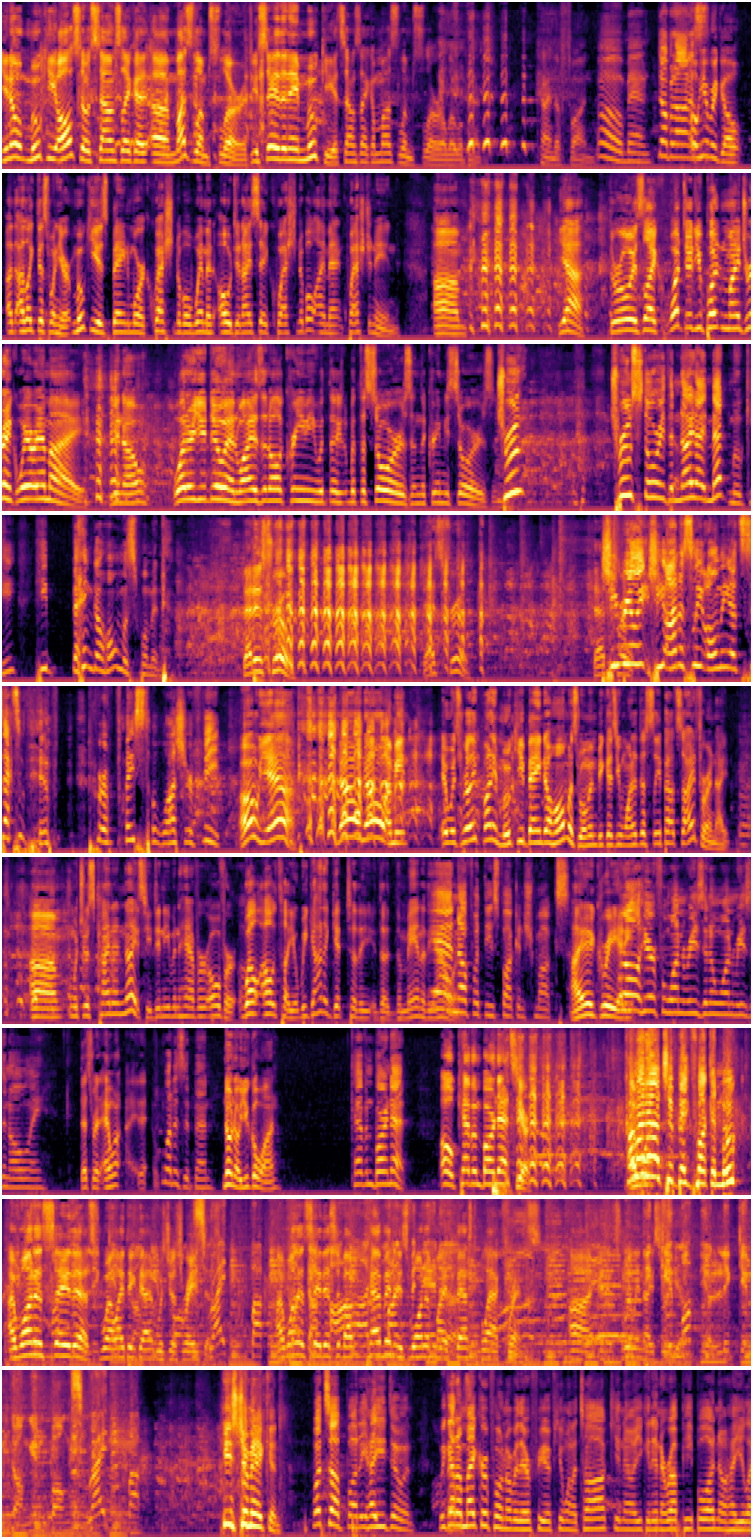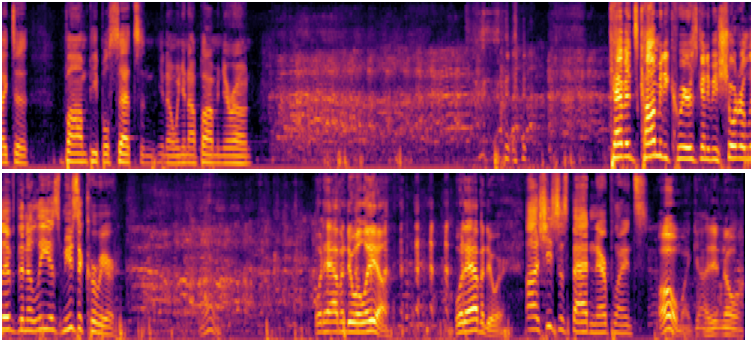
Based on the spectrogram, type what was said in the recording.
You know, Mookie also sounds like a, a Muslim slur. If you say the name Mookie, it sounds like a Muslim slur a little bit. Kind of fun. Oh, man. No, but honestly. Oh, here we go. I, I like this one here. Mookie has banged more questionable women. Oh, did I say questionable? I meant questioning. Um, yeah, they're always like, "What did you put in my drink? Where am I? You know, what are you doing? Why is it all creamy with the with the sores and the creamy sores?" And- True, true story. The night I met Mookie, he banged a homeless woman. that is true. That's true. That's she right. really, she honestly only had sex with him for a place to wash her feet. Oh yeah. No, no. I mean, it was really funny. Mookie banged a homeless woman because he wanted to sleep outside for a night, um, which was kind of nice. He didn't even have her over. Well, I'll tell you, we got to get to the, the, the man of the Yeah, hour. enough with these fucking schmucks. I agree. We're Eddie. all here for one reason and one reason only. That's right. I wa- I- What is it, Ben? no, no, you go on. Kevin Barnett. Oh, Kevin Barnett's here. Come I on out, you big fucking mook. I want to say this. Well, I think that was just racist. I want to say this about Kevin is one of my best black friends, uh, and it's really nice to hear. He's Jamaican. What's up, buddy? How you doing? We got a microphone over there for you if you want to talk. You know, you can interrupt people. I know how you like to bomb people's sets, and you know when you're not bombing your own. Kevin's comedy career is going to be shorter lived than Aaliyah's music career. What happened to Aaliyah? What happened to her? Uh, she's just bad in airplanes. Oh my god, I didn't know.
